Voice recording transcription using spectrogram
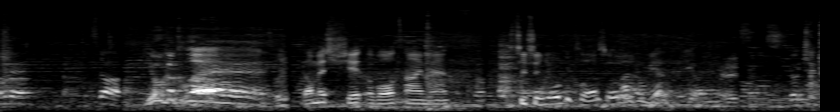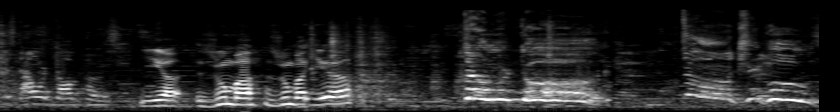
Okay. Stop. Yoga class. Dumbest shit of all time, man. Teaching yoga class. Yo, check this downward dog pose. Yeah, Zumba, Zumba, yeah. Downward dog. Dog triple.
